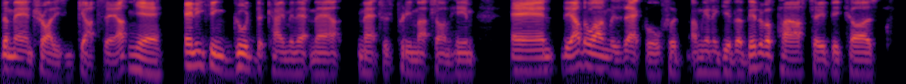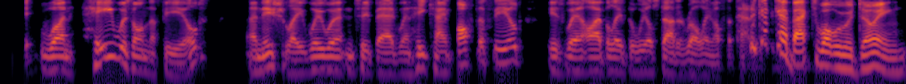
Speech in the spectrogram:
the man tried his guts out. Yeah, Anything good that came in that ma- match was pretty much on him. And the other one was Zac Woolford. I'm going to give a bit of a pass to because when he was on the field initially, we weren't too bad. When he came off the field is when I believe the wheel started rolling off the paddock. got to go back to what we were doing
